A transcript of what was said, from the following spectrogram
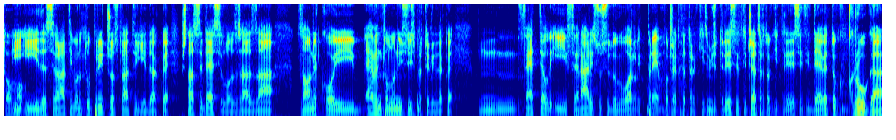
to I, I da se vratimo na tu priču o strategiji. Dakle, šta se desilo za, za, za one koji eventualno nisu ispratili? Dakle, Vettel i Ferrari su se dogovorili pre početka trke, između 34. i 39. kruga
